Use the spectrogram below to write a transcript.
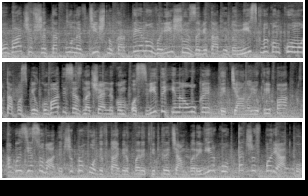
Побачивши таку невтішну картину, вирішую завітати до міськвиконкому та поспілкуватися з начальником освіти і науки Тетяною Кріпак, аби з'ясувати, чи проходив табір перед відкриттям перевірку та чи в порядку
